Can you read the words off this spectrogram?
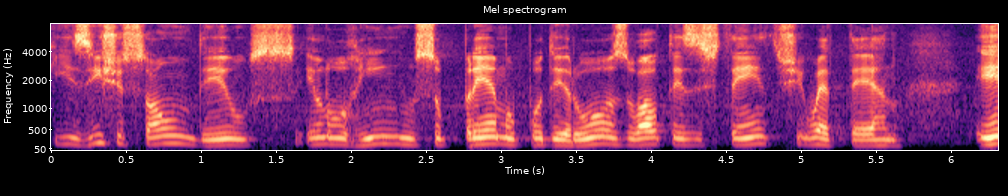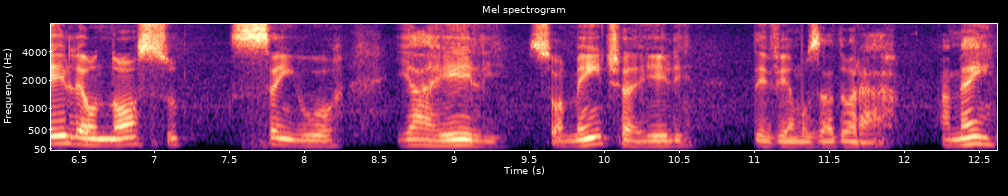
que existe só um Deus, Elohim, o Supremo, Poderoso, o Autoexistente, o Eterno. Ele é o nosso Senhor e a Ele, somente a Ele, devemos adorar. Amém?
